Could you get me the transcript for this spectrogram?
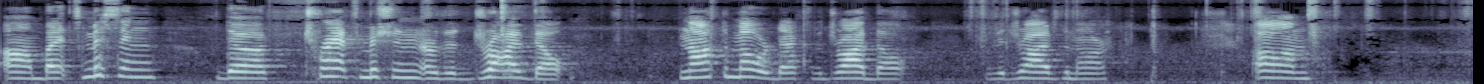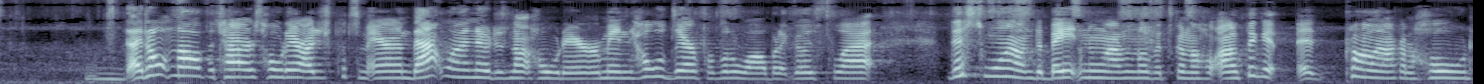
um, but it's missing the transmission or the drive belt, not the mower deck, the drive belt that drives the mower. Um, I don't know if the tires hold air. I just put some air in. That one I know does not hold air. I mean, it holds air for a little while, but it goes flat. This one I'm debating on. I don't know if it's going to hold. I think it, it probably not going to hold.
